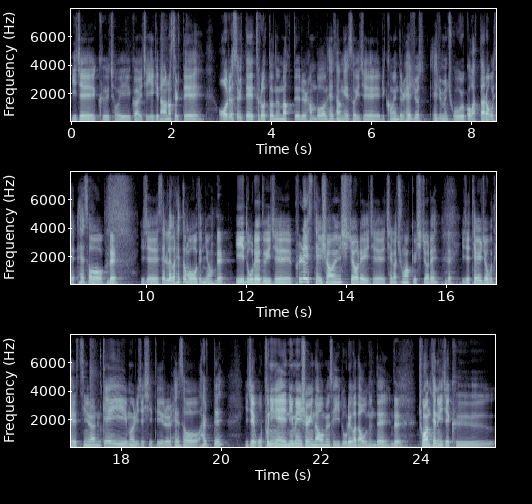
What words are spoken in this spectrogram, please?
이제 그 저희가 이제 얘기 나눴을 때 어렸을 때 들었던 음악들을 한번 회상해서 이제 recommend를 해주, 해주면 좋을 것 같다라고 해- 해서 네. 이제 select을 했던 거거든요. 네. 이 노래도 이제 플레이스테이션 시절에 이제 제가 중학교 시절에 네. 이제 Tales of Destiny라는 게임을 이제 CD를 해서 할 때 이제 오프닝에 애니메이션이 나오면서 이 노래가 나오는데 네. 저한테는 이제 그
